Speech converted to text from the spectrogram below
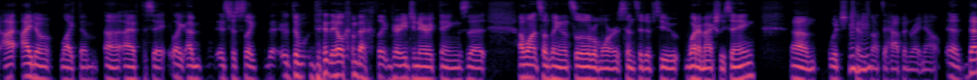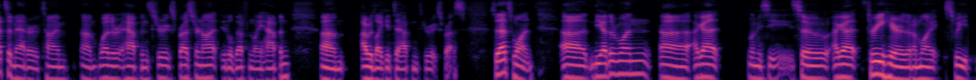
I, I don't like them. Uh, I have to say, like I'm. It's just like the, the, they all come back with like very generic things that I want something that's a little more sensitive to what I'm actually saying. um, which tends Mhm. not to happen right now. Uh, that's a matter of time. Um, whether it happens through Express or not, it'll definitely happen. Um, I would like it to happen through Express. So that's one. Uh, the other one, uh, I got. Let me see. So I got three here that I'm like, sweet.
